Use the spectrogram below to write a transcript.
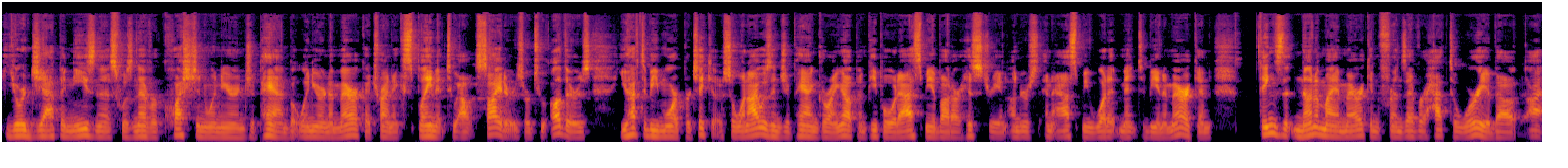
your Japaneseness was never questioned when you're in Japan. But when you're in America trying to explain it to outsiders or to others, you have to be more particular. So when I was in Japan growing up and people would ask me about our history and, under, and ask me what it meant to be an American, things that none of my American friends ever had to worry about, I,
